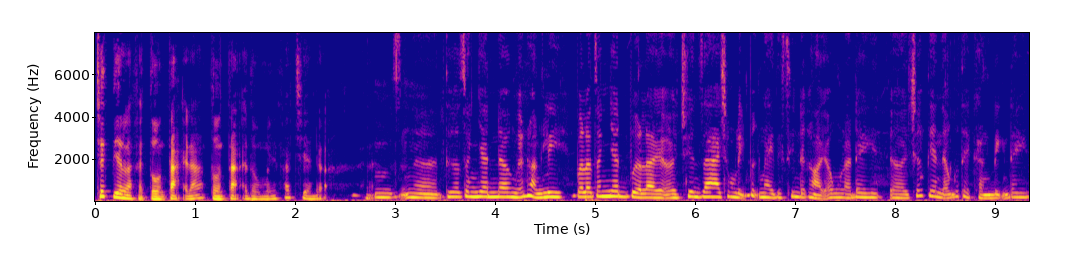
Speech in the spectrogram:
trước tiên là phải tồn tại đã tồn tại rồi mới phát triển được Ừ, thưa doanh nhân uh, Nguyễn Hoàng Ly, vừa là doanh nhân vừa là uh, chuyên gia trong lĩnh vực này thì xin được hỏi ông là đây uh, trước tiên ông có thể khẳng định đây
